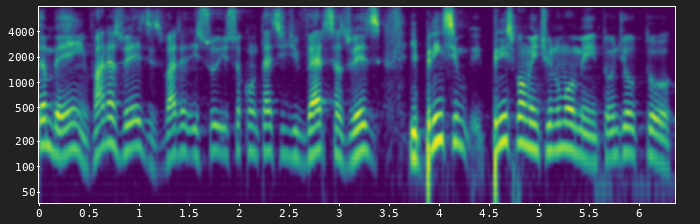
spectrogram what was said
também, várias vezes. Várias, isso, isso acontece diversas vezes. E princi- principalmente no momento onde eu tô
